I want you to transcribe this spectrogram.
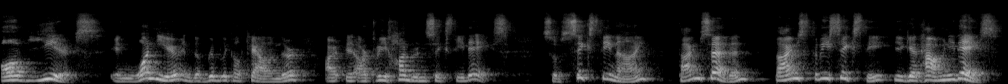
of years. In one year in the biblical calendar are, are 360 days. So 69 times 7 times 360, you get how many days?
